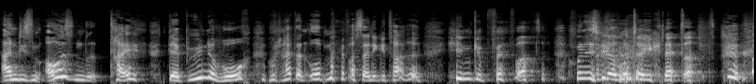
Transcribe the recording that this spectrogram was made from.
an diesem Außenteil der Bühne hoch und hat dann oben einfach seine Gitarre hingepfeffert und ist wieder runtergeklettert.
